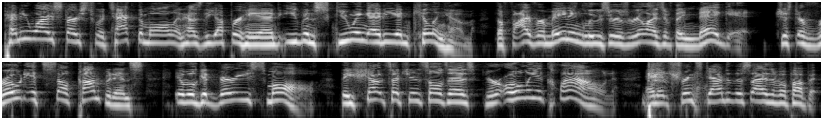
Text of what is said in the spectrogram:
Pennywise starts to attack them all and has the upper hand, even skewing Eddie and killing him. The five remaining losers realize if they nag it, just erode its self confidence, it will get very small. They shout such insults as, You're only a clown, and it shrinks down to the size of a puppet.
